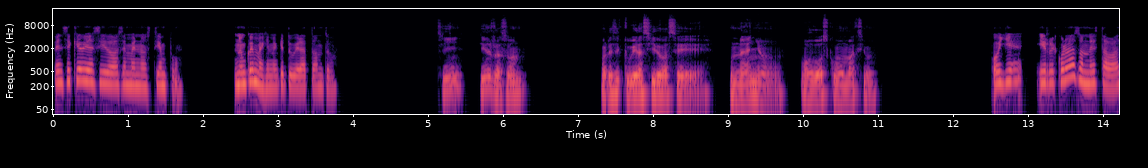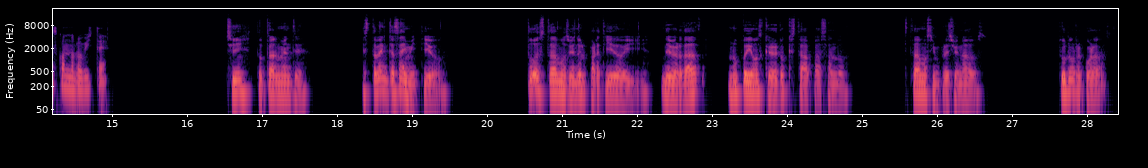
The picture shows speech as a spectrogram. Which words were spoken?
Pensé que había sido hace menos tiempo. Nunca imaginé que tuviera tanto. Sí, tienes razón. Parece que hubiera sido hace un año o dos como máximo. Oye, ¿y recuerdas dónde estabas cuando lo viste? Sí, totalmente. Estaba en casa de mi tío. Todos estábamos viendo el partido y, de verdad, no podíamos creer lo que estaba pasando. Estábamos impresionados. ¿Tú lo recuerdas?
